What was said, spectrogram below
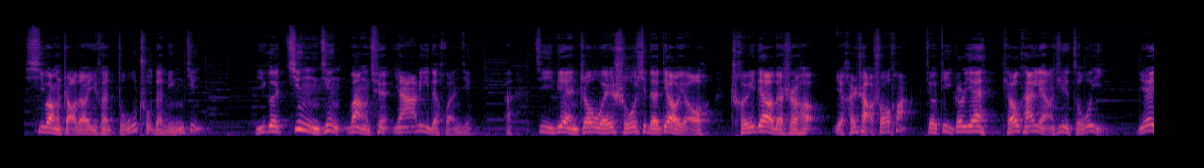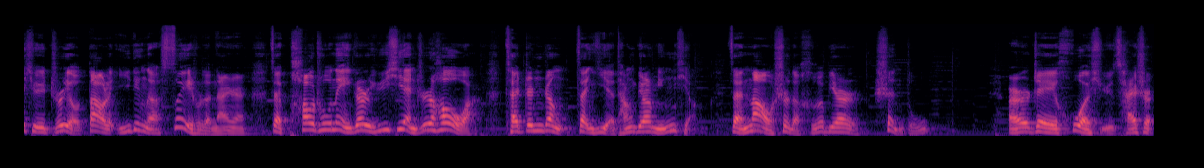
希望找到一份独处的宁静，一个静静忘却压力的环境啊！即便周围熟悉的钓友垂钓的时候也很少说话，就递根烟调侃两句足矣。也许只有到了一定的岁数的男人，在抛出那根鱼线之后啊，才真正在野塘边冥想，在闹市的河边慎独，而这或许才是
